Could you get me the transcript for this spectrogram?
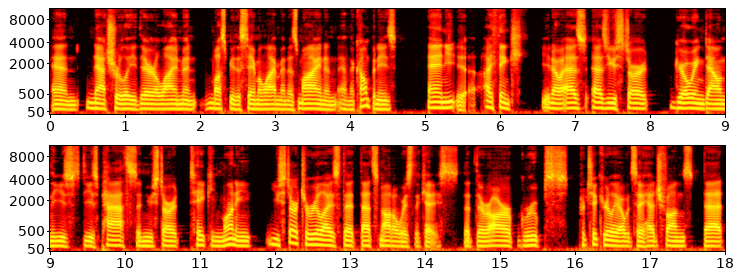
And naturally their alignment must be the same alignment as mine and, and the company's. And i think you know as as you start going down these these paths and you start taking money you start to realize that that's not always the case that there are groups particularly i would say hedge funds that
